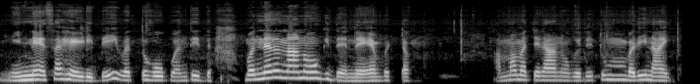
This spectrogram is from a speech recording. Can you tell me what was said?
ನಿನ್ನೆ ಸಹ ಹೇಳಿದ್ದೆ, ಇವತ್ತು ಹೋಗುವಂತಿದ್ದೆ ಮೊನ್ನೆ ನಾನು ಹೋಗಿದ್ದೇನೆ ಬಟ್ ಅಮ್ಮ ಮತ್ತೆ ನಾನು ಹೋಗೋದೆ ತುಂಬ ದಿನ ಆಯಿತು.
